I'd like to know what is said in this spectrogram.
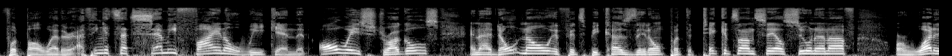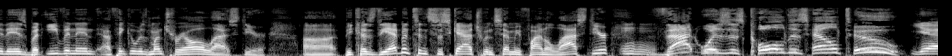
football weather. I think it's that semifinal weekend that always struggles. And I don't know if it's because they don't put the tickets on sale soon enough or what it is, but even in, I think it was Montreal last year, uh, because the Edmonton Saskatchewan semifinal last year, mm-hmm. that was as cold as hell too. Yeah,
